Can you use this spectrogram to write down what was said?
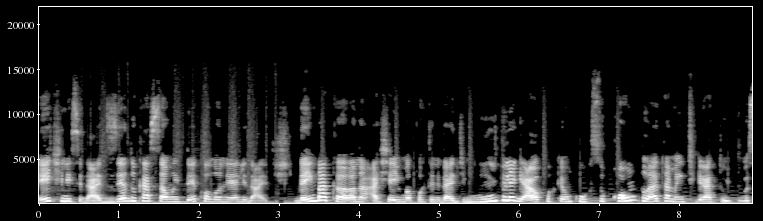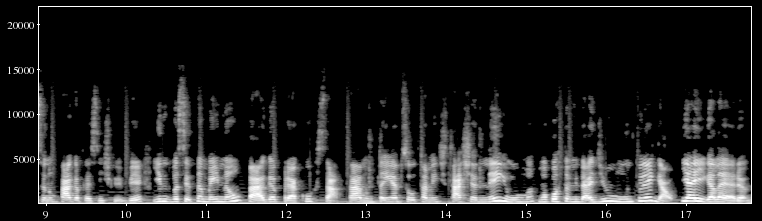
Etnicidades, Educação e Decolonialidades. Bem bacana, achei uma oportunidade muito legal porque é um curso completamente gratuito. Você não paga para se inscrever e você também não paga para cursar, tá? Não tem absolutamente taxa nenhuma. Uma oportunidade muito legal. E aí, galera?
